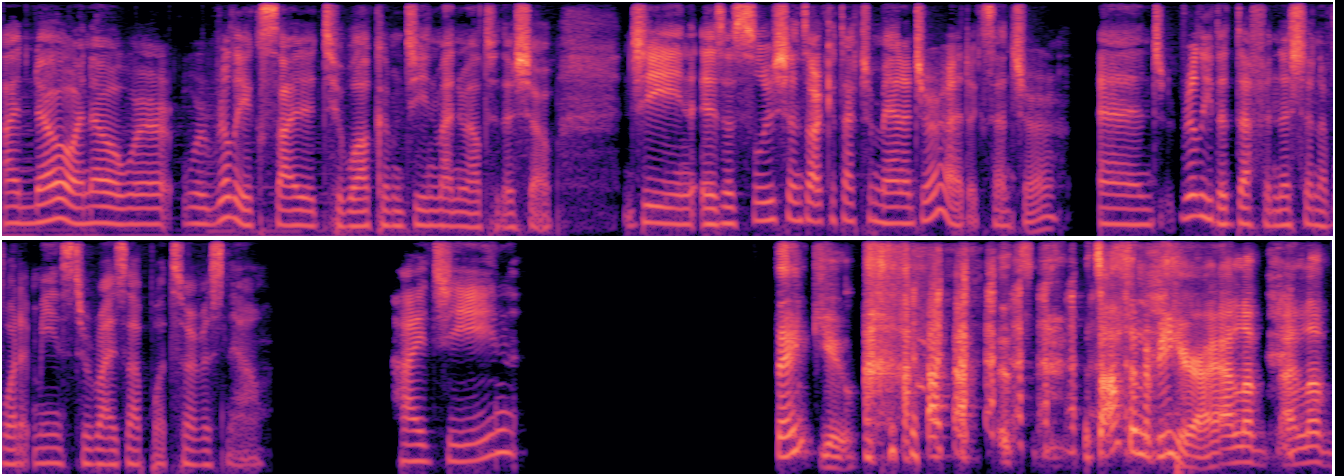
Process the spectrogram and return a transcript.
I know, I know. We're we're really excited to welcome Jean Manuel to the show. Jean is a solutions architecture manager at Accenture and really the definition of what it means to rise up with ServiceNow. Hi, Jean. Thank you. it's it's awesome to be here. I, I love I love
